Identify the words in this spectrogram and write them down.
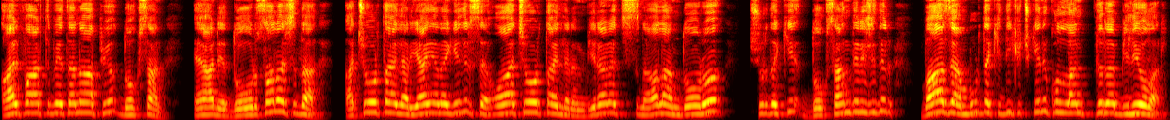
Alfa artı beta ne yapıyor? 90. Yani doğrusal açıda açı ortaylar yan yana gelirse o açı ortayların birer açısını alan doğru şuradaki 90 derecedir. Bazen buradaki dik üçgeni kullandırabiliyorlar.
